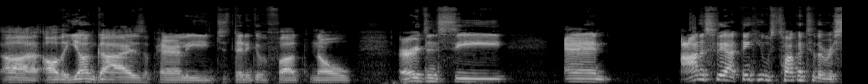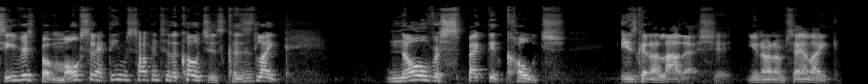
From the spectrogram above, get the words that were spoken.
Uh, all the young guys apparently just didn't give a fuck. No urgency. And honestly, I think he was talking to the receivers, but mostly I think he was talking to the coaches because it's like no respected coach is gonna allow that shit. You know what I'm saying? Like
